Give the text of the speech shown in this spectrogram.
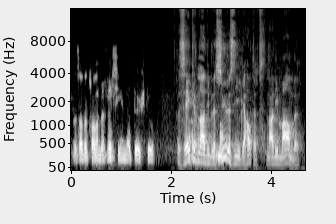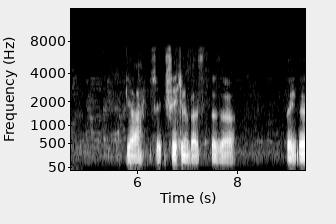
dat is altijd wel een bevestiging dat deugd toe. Zeker na die blessures die je gehad hebt, na die maanden. Ja, ze- zeker en vast. Dat is, eh, dat, eh,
